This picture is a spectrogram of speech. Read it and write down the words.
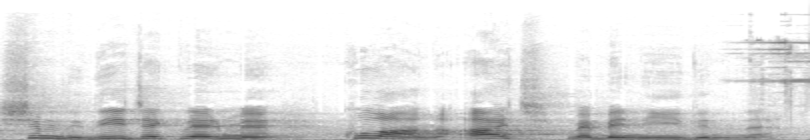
şimdi diyeceklerimi kulağını aç ve beni iyi dinle.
